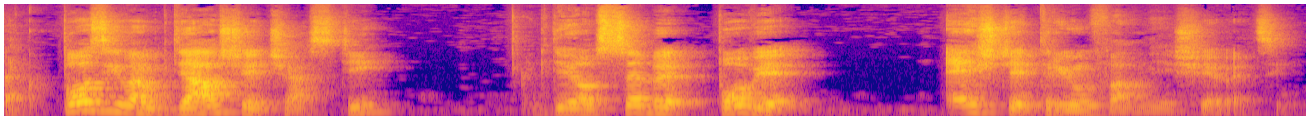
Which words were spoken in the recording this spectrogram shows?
tak pozývam k ďalšej časti, kde o sebe povie ešte triumfálnejšie veci.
